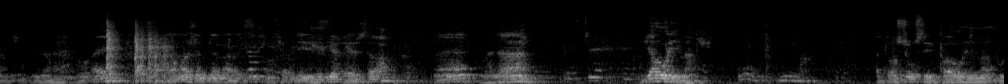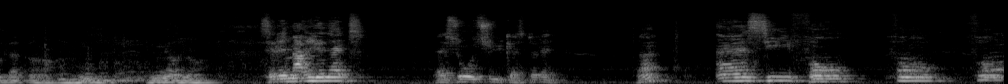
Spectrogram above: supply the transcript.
un petit peu dans la forêt. Alors moi j'aime bien m'arrêter pour faire des jeux comme ça. Hein, voilà. Bien haut les mains. Attention, c'est pas haut les mains pour le lapin. hein. Non, non. C'est les marionnettes. Elles sont au-dessus du castelet. Hein Ainsi font, font, font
